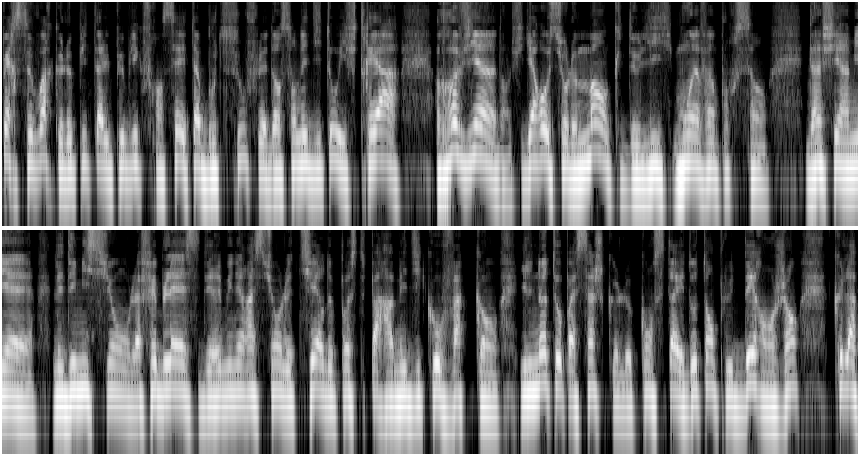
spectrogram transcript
percevoir que l'hôpital public français est à bout de souffle. Dans son édito, Yves Tréhard revient dans le Figaro sur le manque de lits, moins 20%, d'infirmières, les démissions, la faiblesse des rémunérations, le tiers de postes paramédicaux vacants. Il note au passage que le constat est d'autant plus dérangeant que la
